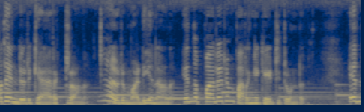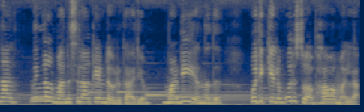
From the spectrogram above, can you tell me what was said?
അതെന്റെ ഒരു ക്യാരക്ടറാണ്. ഞാൻ ഒരു മടിയനാണ് എന്ന് പലരും പറഞ്ഞു കേട്ടിട്ടുണ്ട്. എന്നാൽ നിങ്ങൾ മനസ്സിലാക്കേണ്ട ഒരു കാര്യം മടി എന്നത് ഒരിക്കലും ഒരു സ്വഭാവമല്ല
